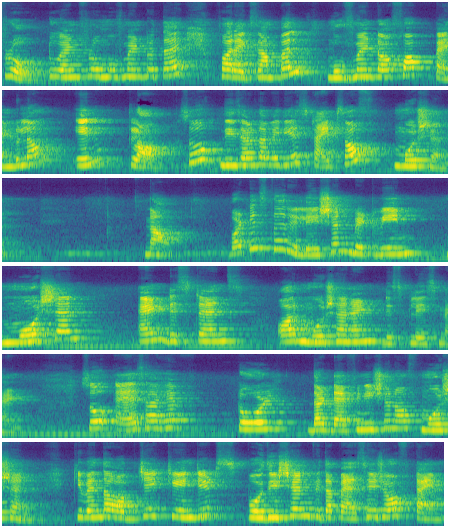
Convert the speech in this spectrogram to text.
fro to and fro movement होता है। For example movement of a pendulum in clock so these are the various types of motion now what is the relation between motion and distance और motion and displacement so as I have told the definition of motion कि when the object changes position with the passage of time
